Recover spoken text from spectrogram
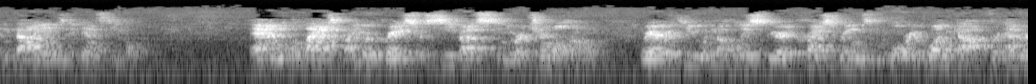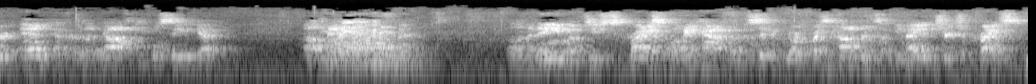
and valiant against evil. And at the last, by your grace, receive us in your eternal home, where with you and the Holy Spirit Christ reigns in glory, one God, forever and ever. Let God's people say together, Amen. Amen. Well, in the name of Jesus Christ and on behalf of the Pacific Northwest Conference of United Church of Christ,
